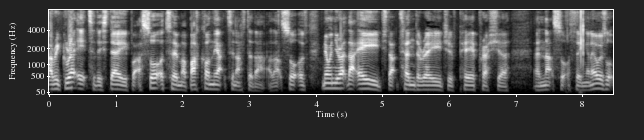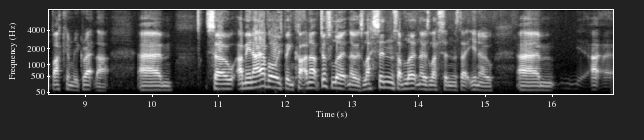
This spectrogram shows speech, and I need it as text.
I regret it to this day, but I sort of turned my back on the acting after that. That sort of, you know, when you're at that age, that tender age of peer pressure and that sort of thing. And I always look back and regret that. Um, so, I mean, I have always been cut, and I've just learnt those lessons. I've learnt those lessons that, you know, um, I,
